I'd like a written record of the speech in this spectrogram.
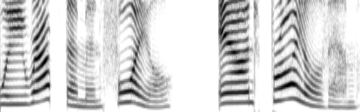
We wrap them in foil and broil them.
